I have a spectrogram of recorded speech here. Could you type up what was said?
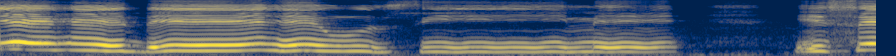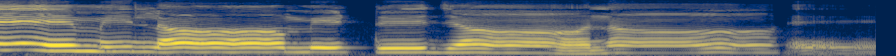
यह देह उसी में, इसे मिला मिट जाना है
